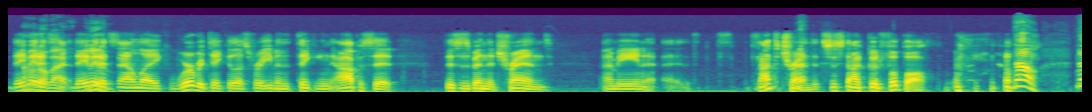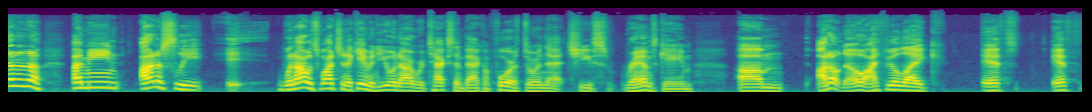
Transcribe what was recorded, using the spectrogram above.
they I made don't it know sa- about they made it sound like we're ridiculous for even thinking the opposite. This has been the trend. I mean, it's it's not the trend. It's just not good football. no, no, no, no. I mean, honestly, it, when I was watching that game and you and I were texting back and forth during that Chiefs Rams game, um, I don't know. I feel like if if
